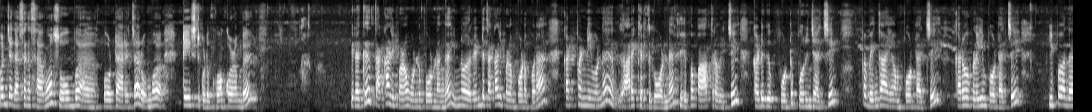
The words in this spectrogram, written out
கொஞ்சம் கசகசாவும் சோம்பு போட்டு அரைச்சா ரொம்ப டேஸ்ட் கொடுக்கும் குழம்பு. பிறகு தக்காளி பழம் ஒன்று போடணுங்க. இன்னும் ரெண்டு தக்காளி பழம் போட போகிறேன் கட் பண்ணி ஒன்று அரைக்கிறதுக்கு ஒன்று இப்போ பாத்திரம் வச்சு கடுகு போட்டு பொரிஞ்சாச்சு. இப்போ வெங்காயம் போட்டாச்சு. கருவேப்பிலையும் போட்டாச்சு. இப்போ அதை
